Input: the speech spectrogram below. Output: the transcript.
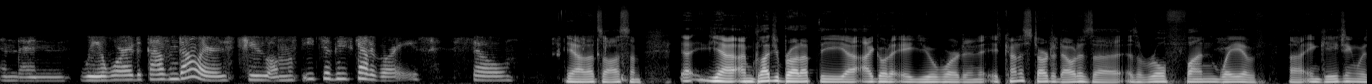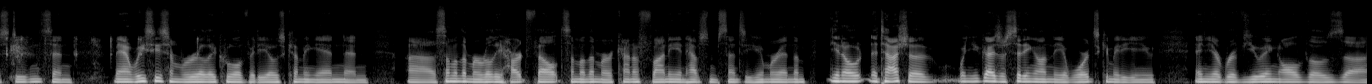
And then we award $1000 to almost each of these categories. So yeah that's awesome. Uh, yeah i'm glad you brought up the uh, i go to au award and it, it kind of started out as a as a real fun way of uh, engaging with students and man we see some really cool videos coming in and uh, some of them are really heartfelt. Some of them are kind of funny and have some sense of humor in them. You know, Natasha, when you guys are sitting on the awards committee and you and you're reviewing all those uh,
